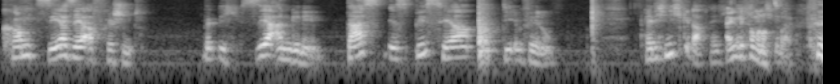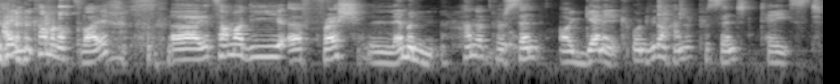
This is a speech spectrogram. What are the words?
kommt sehr, sehr erfrischend. Wirklich sehr angenehm. Das ist bisher die Empfehlung. Hätte ich nicht gedacht. Hätte ich Eigentlich haben wir noch gedacht. Eigentlich haben wir noch zwei. Äh, jetzt haben wir die äh, Fresh Lemon. 100% Organic und wieder 100% Taste.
